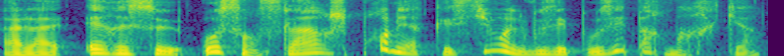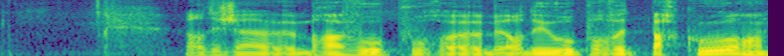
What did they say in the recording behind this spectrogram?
à la RSE au sens large. Première question, elle vous est posée par Marc. Alors déjà, euh, bravo pour Burdeo pour votre parcours.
